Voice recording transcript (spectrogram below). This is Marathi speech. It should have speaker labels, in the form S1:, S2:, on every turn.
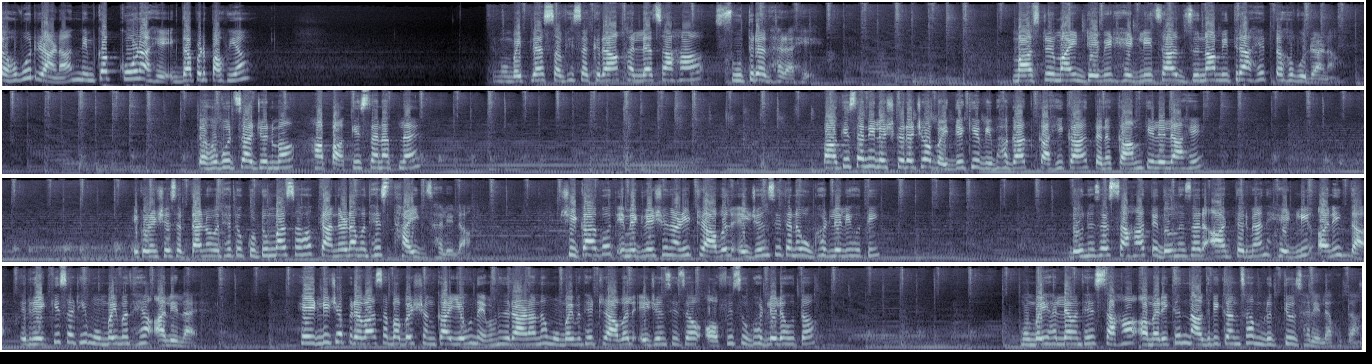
S1: तहवूर राणा नेमका कोण आहे? एकदा आपण पाहूया. मुंबईतल्या सव्वीस अकरा हल्ल्याचा हा सूत्रधार आहे. मास्टर माइंड डेव्हिड हेडलीचा जुना मित्र आहे तहवूर राणा. तहबूरचा जन्म हा पाकिस्तानातला आहे. पाकिस्तानी लष्कराच्या वैद्यकीय विभागात काही काळ त्यानं काम केलेलं आहे. एकोणीसशे सत्त्याण्णवमध्ये तो कुटुंबासह कॅनडामध्ये स्थायिक झालेला. शिकागोत इमिग्रेशन आणि ट्रॅव्हल एजन्सी त्यानं उघडलेली होती. दोन हजार सहा ते दोन हजार आठ दरम्यान हेडली अनेकदा रेकीसाठी मुंबईमध्ये आलेला आहे. हेडलीच्या प्रवासाबाबत शंका येऊ नये म्हणून राणानं मुंबईमध्ये ट्रॅव्हल एजन्सीचं ऑफिस उघडलेलं होतं. मुंबई हल्ल्यामध्ये सहा अमेरिकन नागरिकांचा मृत्यू झालेला होता.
